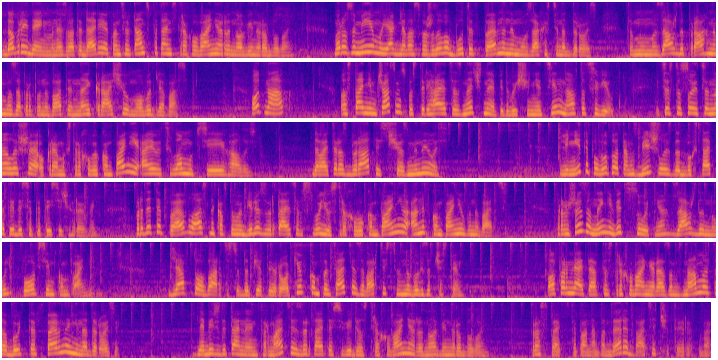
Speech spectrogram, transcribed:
Добрий день, мене звати Дар'я, консультант з питань страхування Рено Вінроболонь. Ми розуміємо, як для вас важливо бути впевненим у захисті на дорозі, тому ми завжди прагнемо запропонувати найкращі умови для вас. Однак, останнім часом спостерігається значне підвищення цін на автоцивілку. І це стосується не лише окремих страхових компаній, а й у цілому всієї галузі. Давайте розбиратись, що змінилось. Ліміти по виплатам збільшились до 250 тисяч гривень. При ДТП власник автомобілю звертається в свою страхову компанію, а не в компанію винуватця. Франшиза нині відсутня, завжди нуль по всім компаніям. Для авто вартістю до 5 років компенсація за вартістю нових запчастин. Оформляйте автострахування разом з нами та будьте впевнені на дорозі. Для більш детальної інформації звертайтесь у відділ страхування Рено Вінроболонь. Проспект Степана Бандери, 24В.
